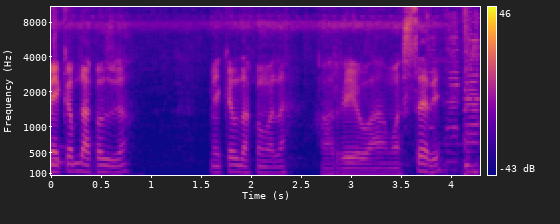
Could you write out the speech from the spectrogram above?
मेकअप दाखव तुझा. मेकअप दाखव मला. अरे वा मस्त रे.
